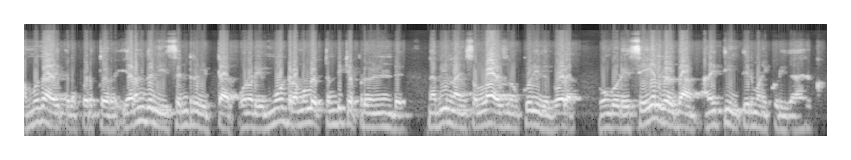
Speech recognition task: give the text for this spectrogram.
சமுதாயத்துல பொறுத்தவரை இறந்து நீ சென்று விட்டால் உன்னுடைய மூன்று அமுல துண்டிக்கப்பட வேண்டும் என்று நபிகள் நான் சொல்லா கூறியது போல உங்களுடைய செயல்கள் தான் அனைத்தையும் தீர்மானிக்கூடியதாக இருக்கும்.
